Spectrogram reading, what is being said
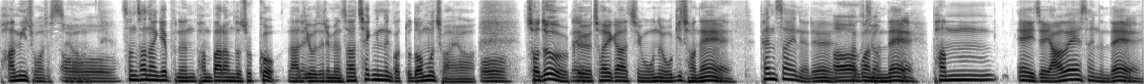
밤이 좋아졌어요. 오. 선선하게 부는 밤바람도 좋고 라디오 네. 들으면서 책 읽는 것도 너무 좋아요. 오. 저도 네. 그 저희가 지금 오늘 오기 전에 네. 팬 사인회를 어, 하고 그쵸. 왔는데 밤에 이제 야외에서 했는데 네.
